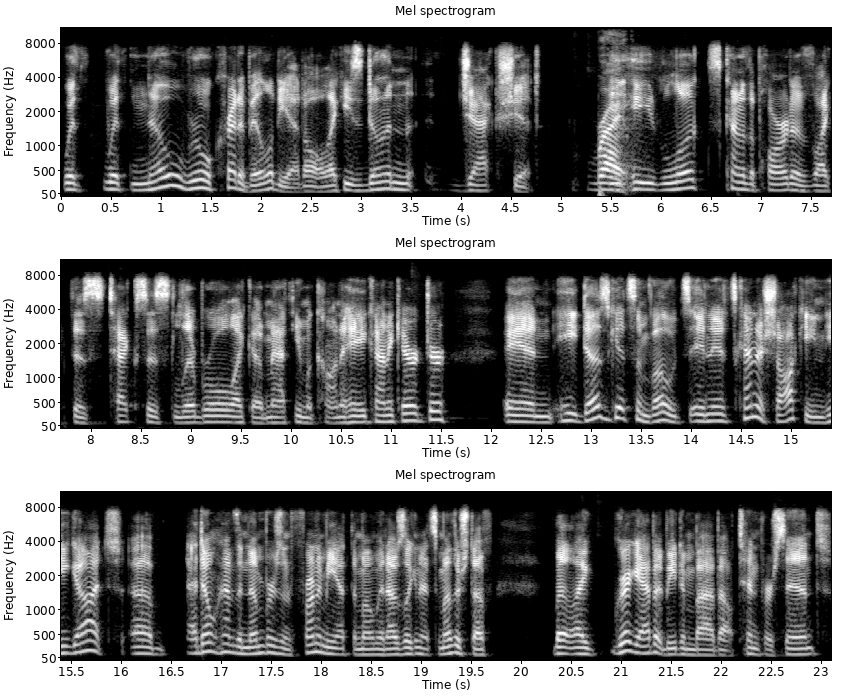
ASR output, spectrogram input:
with with no real credibility at all. Like he's done jack shit. Right. He, he looks kind of the part of like this Texas liberal, like a Matthew McConaughey kind of character. And he does get some votes, and it's kind of shocking. He got, uh, I don't have the numbers in front of me at the moment. I was looking at some other stuff, but like Greg Abbott beat him by about 10%,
